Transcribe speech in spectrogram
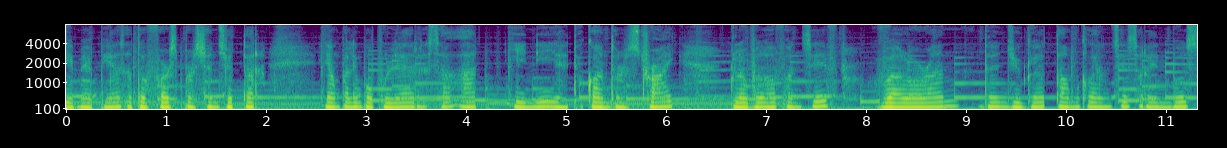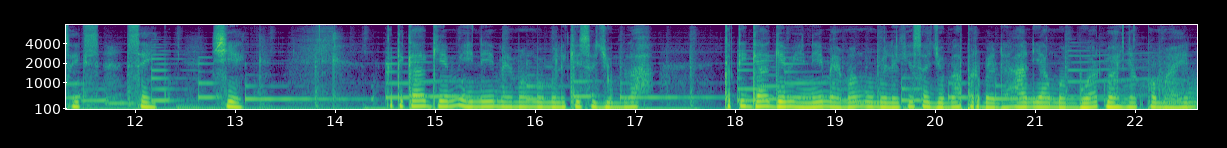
game FPS atau first person shooter yang paling populer saat ini yaitu Counter Strike, Global Offensive, Valorant, dan juga Tom Clancy's Rainbow Six Siege. Siege. Ketika game ini memang memiliki sejumlah ketiga game ini memang memiliki sejumlah perbedaan yang membuat banyak pemain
